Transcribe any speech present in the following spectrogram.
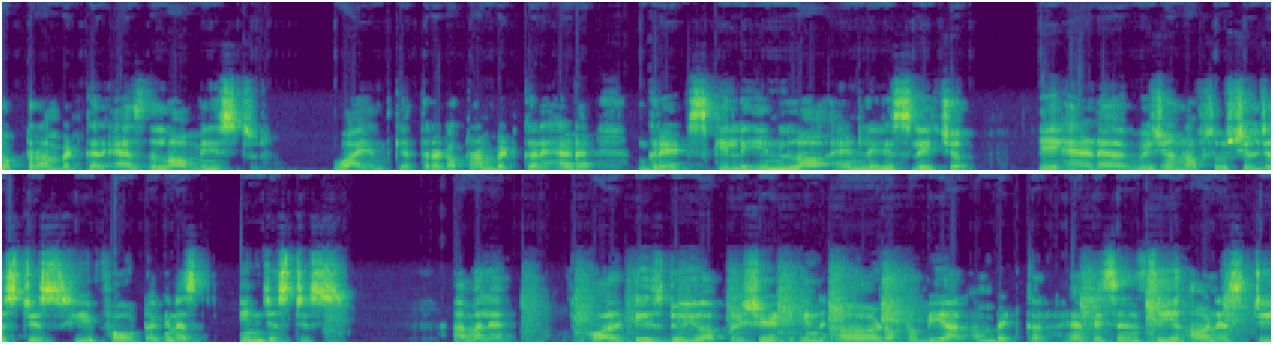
doctor Ambedkar as the law minister ವೈ ಅಂತ ಕೇಳ್ತಾರೆ doctor Ambedkar had a great skill in law and legislature he had a vision of social justice he fought against injustice ಆಮೇಲೆ qualities do you appreciate in doctor B R Ambedkar efficiency honesty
